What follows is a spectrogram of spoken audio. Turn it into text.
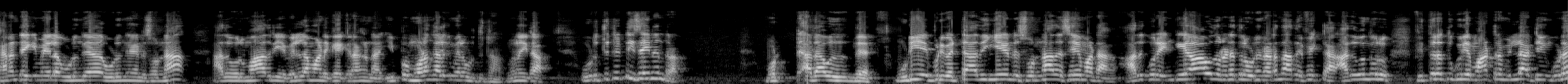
கரண்டைக்கு மேல உடுங்க உடுங்கன்னு சொன்னா அது ஒரு மாதிரி வெள்ளமானு கேட்கறாங்கன்னா இப்ப முழங்காலுக்கு மேல உடுத்துட்டான். நுழைட்டா உடுத்துட்டு டிசைன்ன்றான் மொட்டை அதாவது இந்த முடியை இப்படி வெட்டாதீங்கன்னு சொன்னால் அதை செய்ய மாட்டாங்க. அதுக்கு ஒரு எங்கேயாவது ஒரு இடத்துல ஒன்று நடந்தால் அது எஃபெக்ட் அது வந்து ஒரு பித்திரத்துக்குரிய மாற்றம் இல்லாட்டியும் கூட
